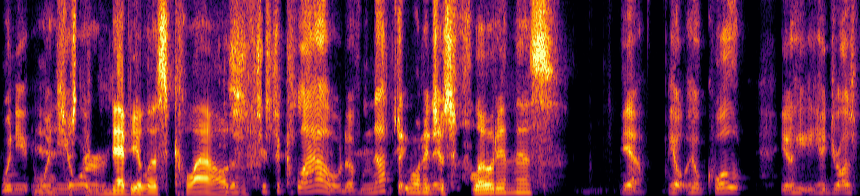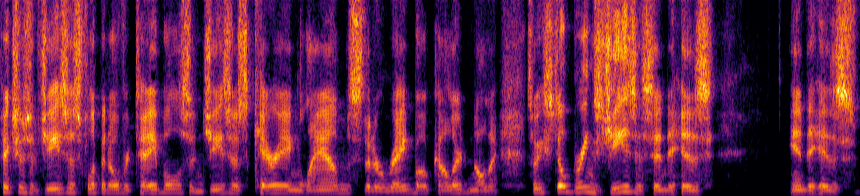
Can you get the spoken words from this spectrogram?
When you yeah, when you're a nebulous cloud of just a cloud of nothing. You want to just float in this? Yeah, he'll he'll quote you know, he, he draws pictures of Jesus flipping over tables and Jesus carrying lambs that are rainbow colored and all that. So he still brings Jesus into his into his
